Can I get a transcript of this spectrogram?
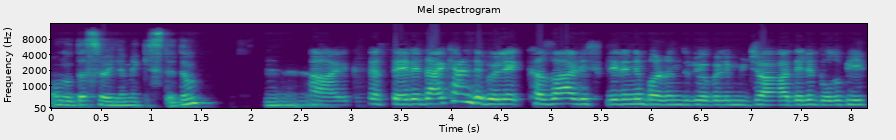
onu da söylemek istedim. Ee... Harika. Seyrederken de böyle kaza risklerini barındırıyor. Böyle mücadele dolu bir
